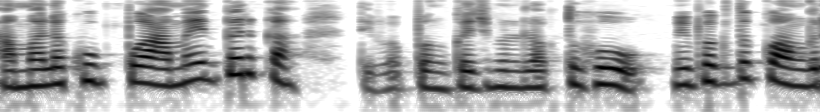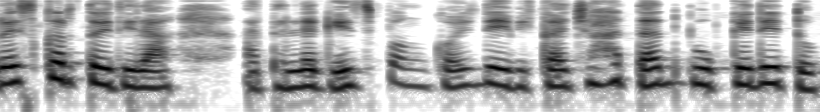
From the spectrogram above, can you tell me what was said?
आम्हाला खूप काम आहेत बरं का? तेव्हा पंकज म्हणू लागतो हो मी फक्त काँग्रेस करतोय तिला. आता लगेच पंकज देविकाच्या हातात बुके देतो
